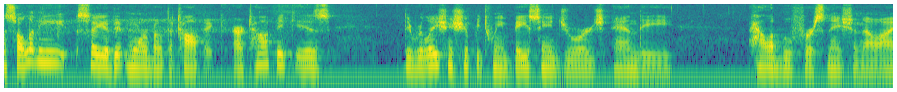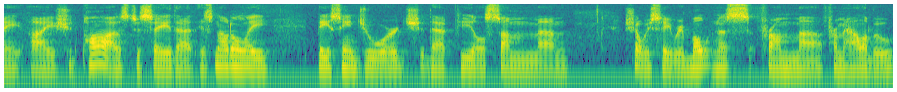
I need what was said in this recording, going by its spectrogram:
so let me say a bit more about the topic. Our topic is the relationship between Bay St. George and the Qalipu First Nation. Now, I, I should pause to say that it's not only Bay St. George that feels some, um, shall we say, remoteness from uh, from Qalipu.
